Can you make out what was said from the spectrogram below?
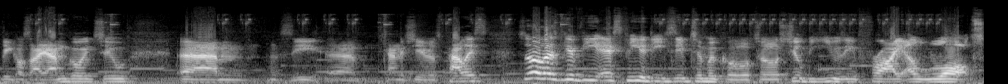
because I am going to, um, let's see, um, Kaneshiro's palace. So let's give the SP adhesive to Makoto. She'll be using Frei a lot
